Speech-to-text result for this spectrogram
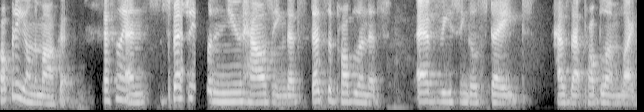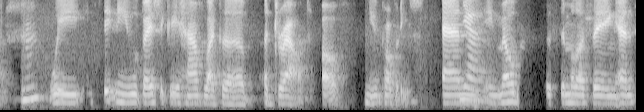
property on the market. Definitely. And especially for new housing, that's that's the problem that's every single state has that problem. Like mm-hmm. we Sydney would basically have like a, a drought of new properties. And yeah. in Melbourne, a similar thing. And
